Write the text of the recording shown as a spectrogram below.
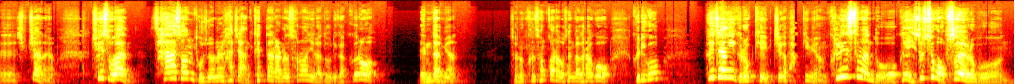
예, 쉽지 않아요. 최소한 사선 도전을 하지 않겠다라는 선언이라도 우리가 끌어낸다면 저는 큰 성과라고 생각을 하고 그리고 회장이 그렇게 입지가 바뀌면 클린스만도 그냥 있을 수가 없어요, 여러분.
